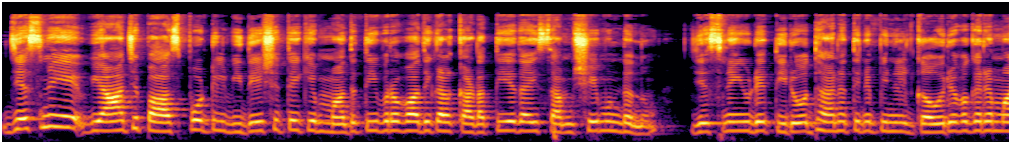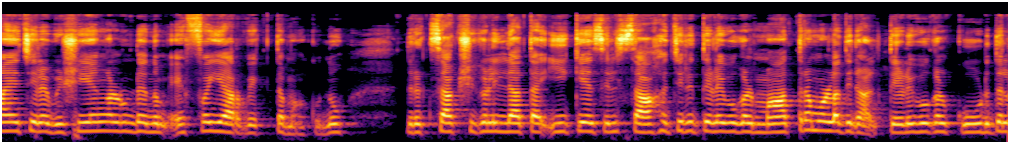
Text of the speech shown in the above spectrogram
ജസ്നയെ വ്യാജ പാസ്പോർട്ടിൽ വിദേശത്തേക്ക് മതതീവ്രവാദികൾ കടത്തിയതായി സംശയമുണ്ടെന്നും ജസ്നയുടെ തിരോധാനത്തിന് പിന്നിൽ ഗൗരവകരമായ ചില വിഷയങ്ങളുണ്ടെന്നും എഫ്ഐആർ വ്യക്തമാക്കുന്നു. ദൃക്സാക്ഷികളില്ലാത്ത ഈ കേസിൽ സാഹചര്യ തെളിവുകൾ മാത്രമുള്ളതിനാൽ തെളിവുകൾ കൂടുതൽ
